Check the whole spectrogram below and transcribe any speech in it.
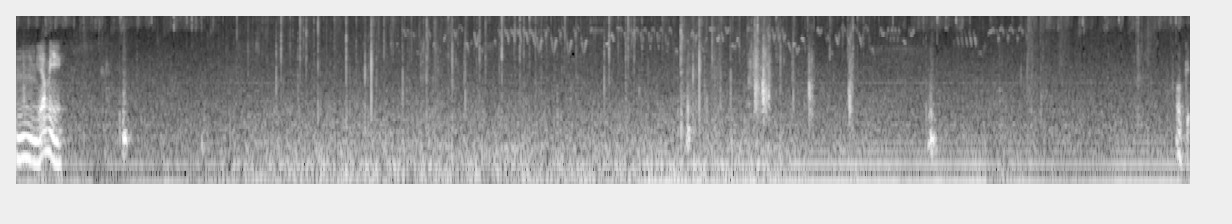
Mmm, yummy. Okay.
